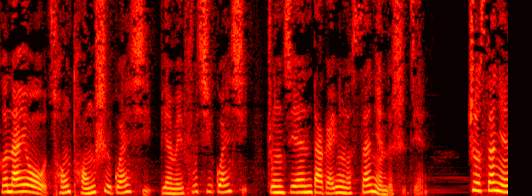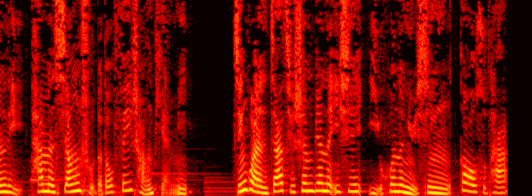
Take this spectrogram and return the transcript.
和男友从同事关系变为夫妻关系，中间大概用了三年的时间。这三年里，他们相处的都非常甜蜜。尽管佳琪身边的一些已婚的女性告诉她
